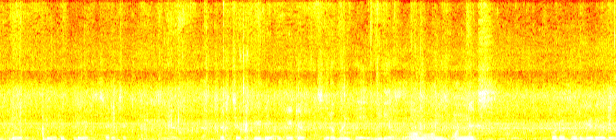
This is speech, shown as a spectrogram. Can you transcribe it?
இப்படி எடு, இப்படி எடு, இப்படி எடு, சரி செக் சரி check video video zero point five video. ஆமாம் ஒன் ஒன் எக்ஸ் போடு போடு எடு எடு.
